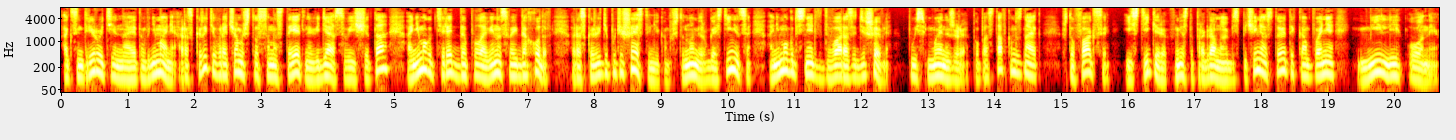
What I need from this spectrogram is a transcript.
Акцентрируйте на этом внимание. Расскажите врачам, что самостоятельно ведя свои счета, они могут терять до половины своих доходов. Расскажите путешественникам, что номер в гостинице они могут снять в два раза дешевле. Пусть менеджеры по поставкам знают, что факсы и стикеры вместо программного обеспечения стоят их компания миллионы.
